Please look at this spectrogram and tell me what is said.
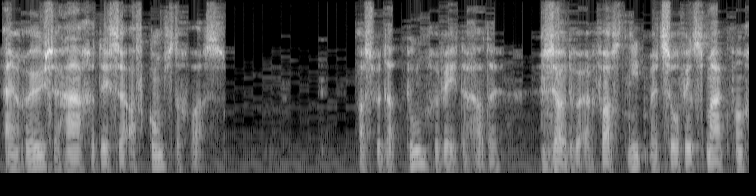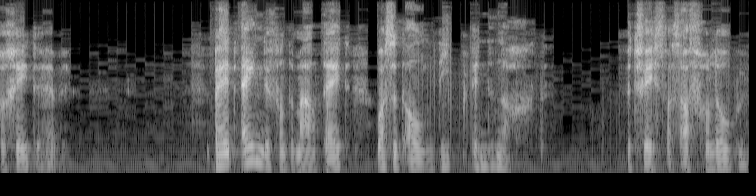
en reuzenhagedissen afkomstig was. Als we dat toen geweten hadden, zouden we er vast niet met zoveel smaak van gegeten hebben. Bij het einde van de maaltijd was het al diep in de nacht. Het feest was afgelopen,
